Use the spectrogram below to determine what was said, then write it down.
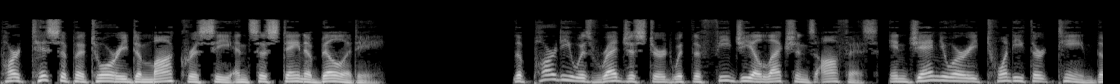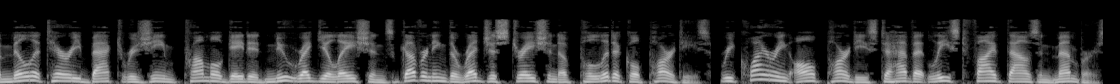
participatory democracy and sustainability. The party was registered with the Fiji Elections Office. In January 2013, the military backed regime promulgated new regulations governing the registration of political parties, requiring all parties to have at least 5,000 members.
